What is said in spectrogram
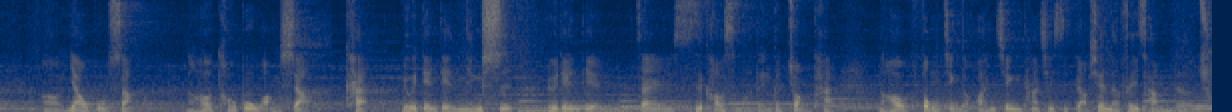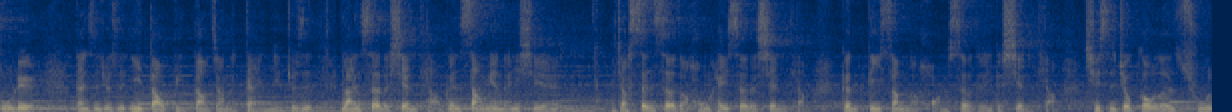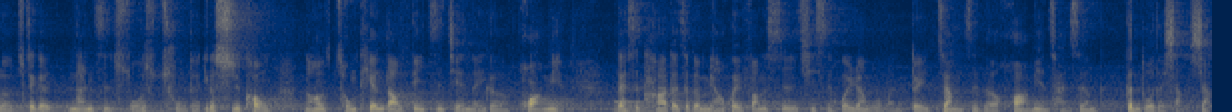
呃腰部上，然后头部往下看，有一点点凝视，有一点点在思考什么的一个状态。然后风景的环境，它其实表现得非常的粗略，但是就是一道比道这样的概念，就是蓝色的线条跟上面的一些比较深色的红黑色的线条，跟地上的黄色的一个线条，其实就勾勒出了这个男子所处的一个时空，然后从天到地之间的一个画面。但是他的这个描绘方式，其实会让我们对这样子的画面产生更多的想象。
